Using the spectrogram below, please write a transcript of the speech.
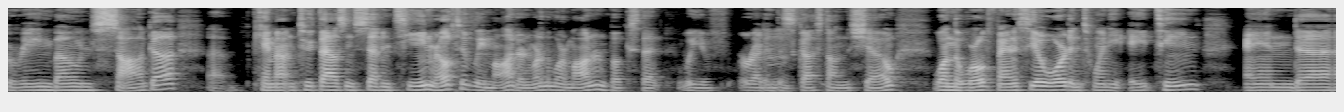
Greenbone Saga. Uh, came out in 2017, relatively modern, one of the more modern books that we've read and mm. discussed on the show. Won the World Fantasy Award in 2018, and uh,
